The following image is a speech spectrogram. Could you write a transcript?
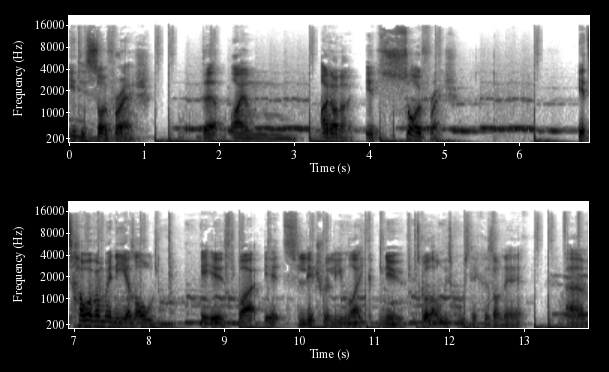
It is so fresh that I am, I don't know, it's so fresh. It's however many years old it is, but it's literally like new. It's got like, all these cool stickers on it. Um,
